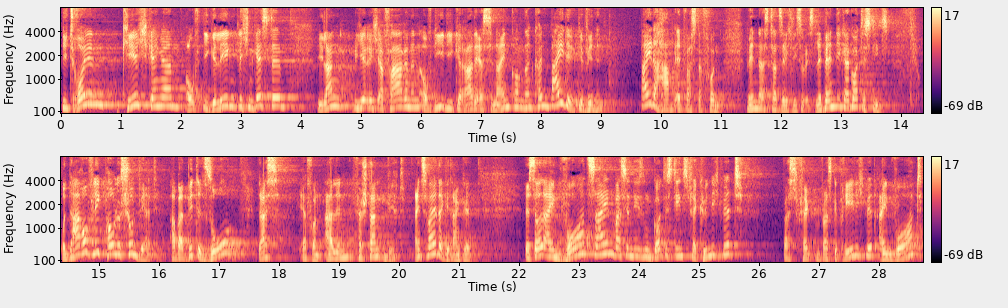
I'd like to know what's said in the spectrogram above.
die treuen Kirchgänger auf die gelegentlichen Gäste, die langjährig Erfahrenen auf die, die gerade erst hineinkommen, dann können beide gewinnen. Beide haben etwas davon, wenn das tatsächlich so ist. Lebendiger Gottesdienst. Und darauf legt Paulus schon Wert, aber bitte so, dass er von allen verstanden wird. Ein zweiter Gedanke. Es soll ein Wort sein, was in diesem Gottesdienst verkündigt wird, was, was gepredigt wird, ein Wort,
